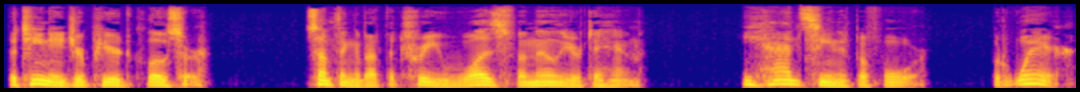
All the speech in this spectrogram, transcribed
The teenager peered closer. Something about the tree was familiar to him. He had seen it before, but where?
